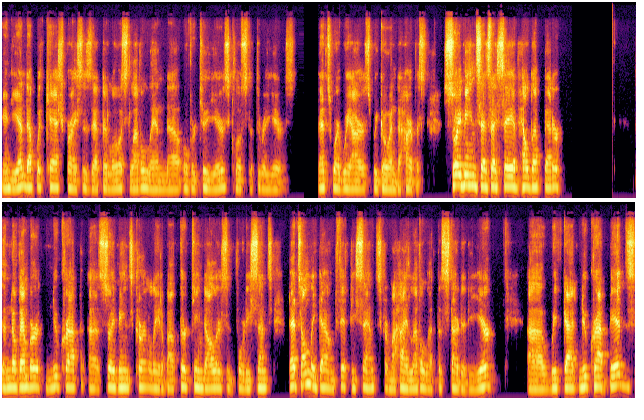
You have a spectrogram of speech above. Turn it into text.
and you end up with cash prices at their lowest level in uh, over two years, close to three years. That's where we are as we go into harvest. Soybeans, as I say, have held up better. The November new crop uh, soybeans currently at about $13.40. That's only down 50 cents from a high level at the start of the year. Uh, we've got new crop bids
